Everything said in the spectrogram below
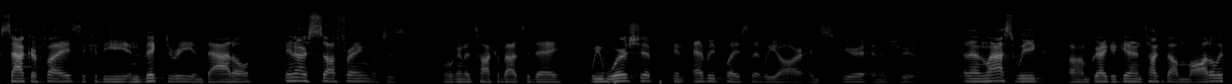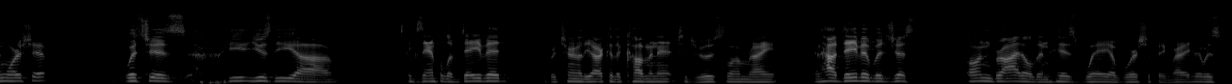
sacrifice, it could be in victory, in battle, in our suffering, which is what we're going to talk about today. We worship in every place that we are, in spirit and in truth. And then last week, um, Greg again talked about modeling worship, which is he used the uh, example of David, the return of the Ark of the Covenant to Jerusalem, right? And how David was just unbridled in his way of worshiping, right? There was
